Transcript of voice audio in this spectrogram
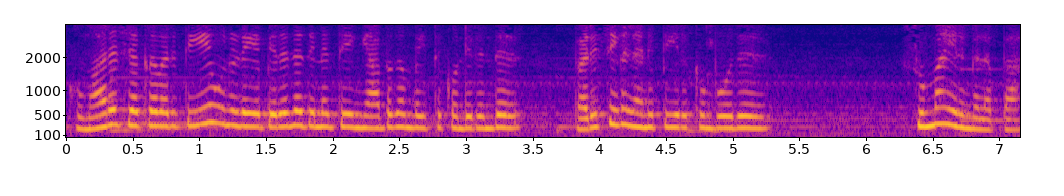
குமார சக்கரவர்த்தியே உன்னுடைய பிறந்த தினத்தை ஞாபகம் வைத்துக் கொண்டிருந்து பரிசுகள் அனுப்பியிருக்கும் போது சும்மா இருங்கள் அப்பா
